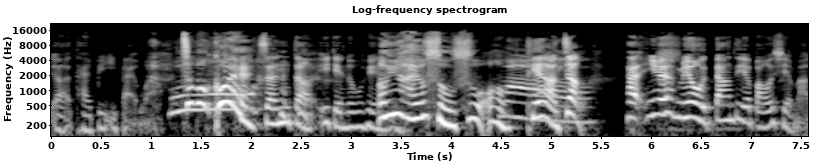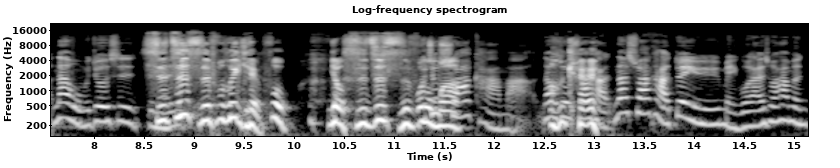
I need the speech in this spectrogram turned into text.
呃台币一百万，这么贵？真的，一点都不便宜。哦，因为还有手术哦，天啊，这样。他因为没有当地的保险嘛，那我们就是实支实付也付，有实支实付吗？我就刷卡嘛，那我就刷卡。Okay. 那刷卡对于美国来说，他们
